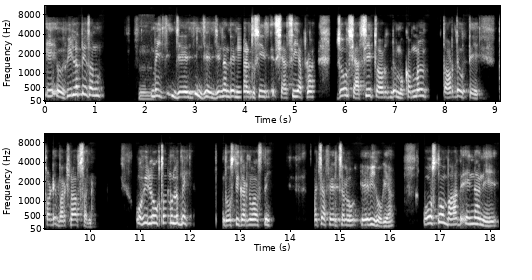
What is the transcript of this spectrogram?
ਇਹ ਉਹੀ ਲੱਭੇ ਸਾਨੂੰ? ਵੀ ਜੇ ਜੇ- ਜਿਨ੍ਹਾਂ ਦੇ ਨਾਲ ਤੁਸੀਂ ਸਿਆਸੀ ਆਪਣਾ ਜੋ ਸਿਆਸੀ ਤੌਰ ਤੇ ਮੁਕੰਮਲ ਤੌਰ ਦੇ ਉੱਤੇ ਤੁਹਾਡੇ ਬਰਖਲਾਫ ਸਨ ਉਹੀ ਲੋਕ ਤੁਹਾਨੂੰ ਲੱਭੇ ਦੋਸਤੀ ਕਰਨ ਵਾਸਤੇ? ਅੱਛਾ ਫਿਰ ਚਲੋ ਇਹ ਵੀ ਹੋ ਗਿਆ। ਉਸ ਤੋਂ ਬਾਅਦ ਇਹਨਾਂ ਨੇ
